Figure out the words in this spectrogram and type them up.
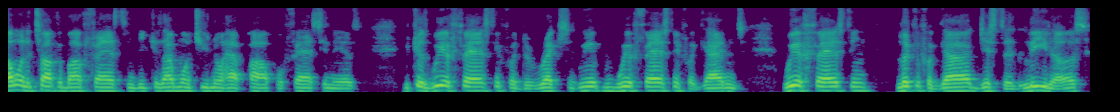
I want to talk about fasting because I want you to know how powerful fasting is. Because we are fasting for direction, we're, we're fasting for guidance, we're fasting looking for God just to lead us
